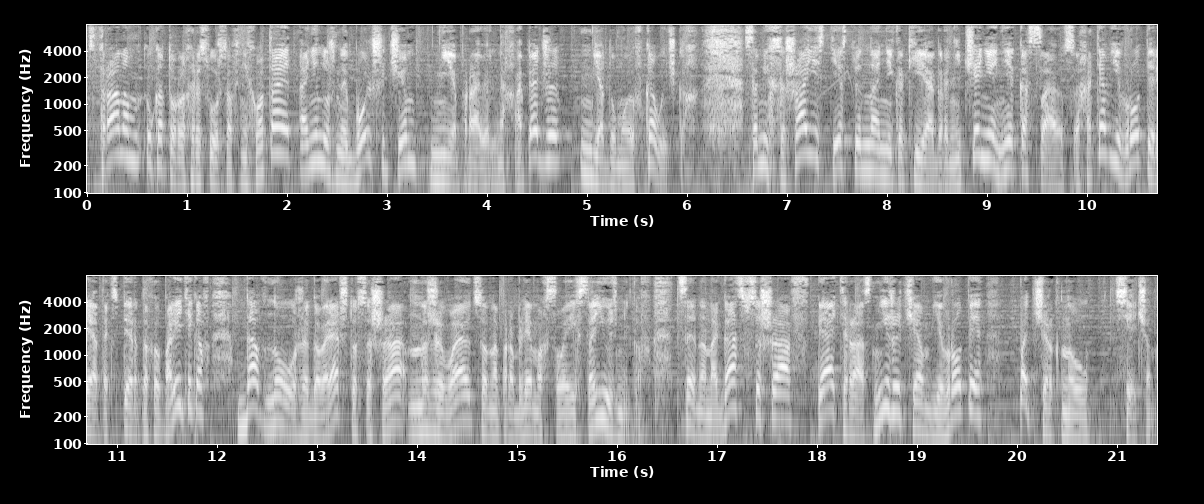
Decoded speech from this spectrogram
странам, у которых ресурсов не хватает, они нужны больше, чем неправильных. Опять же, я думаю, в кавычках. Самих США, естественно, никакие ограничения не касаются, хотя в Европе ряд экспертов и политиков давно уже говорят, что США наживаются на проблемах своих союзников. Цены на газ в США в пять раз ниже, чем в Европе, подчеркнул Сечин.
